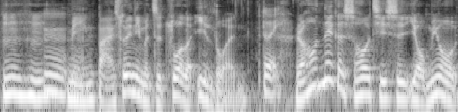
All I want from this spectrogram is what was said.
嗯哼，明白。所以你们只做了一轮，对。然后那个时候其实有没有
